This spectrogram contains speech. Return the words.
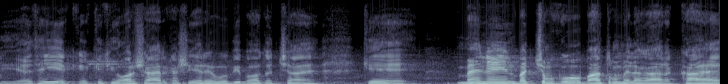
जी। ऐसे ही एक किसी और शायर का शेर है वो भी बहुत अच्छा है कि मैंने इन बच्चों को बातों में लगा रखा है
